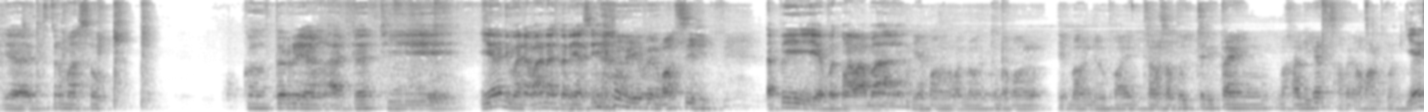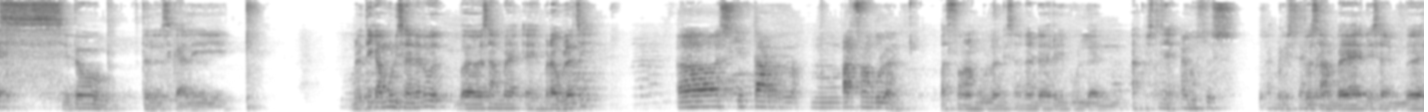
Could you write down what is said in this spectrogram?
ya itu termasuk kultur yang ada di ya di mana-mana sebenarnya sih. Iya benar banget sih. Tapi ya buat pengalaman. Ya pengalaman banget itu nggak bakal nggak bakal dilupain. Salah satu cerita yang bakal diingat sampai kapan pun. Yes itu betul sekali. Berarti kamu di sana tuh eh, sampai eh berapa bulan sih? Eh, sekitar empat setengah bulan. Pas setengah bulan di sana dari bulan Agustus ya? Agustus. Sampai Agustus Desember. sampai Desember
